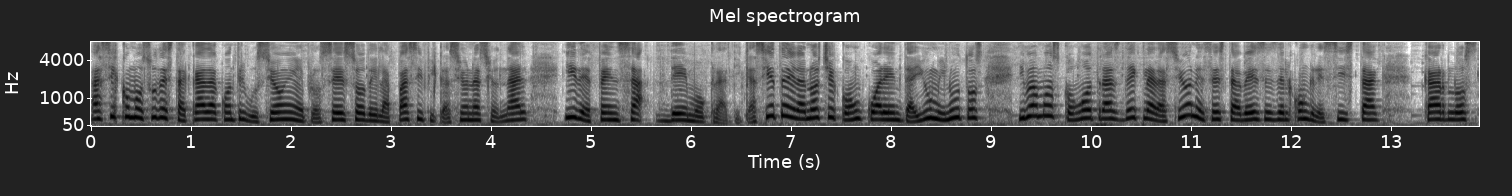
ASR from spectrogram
así como su destacada contribución en el proceso de la pacificación nacional y defensa democrática. 7 de la noche con 41 minutos y vamos con otras declaraciones, esta vez desde el congresista Carlos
